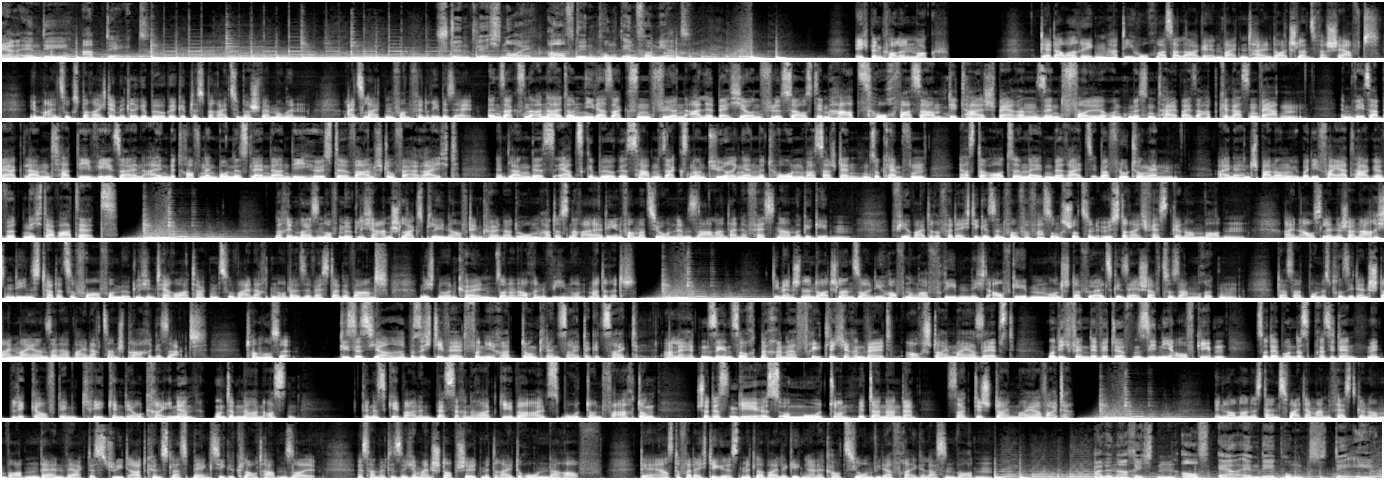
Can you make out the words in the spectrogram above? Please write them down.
RND Update. Stündlich neu. Auf den Punkt informiert. Ich bin Colin Mock. Der Dauerregen hat die Hochwasserlage in weiten Teilen Deutschlands verschärft. Im Einzugsbereich der Mittelgebirge gibt es bereits Überschwemmungen. Einzelheiten von Finn Riebesell. In Sachsen-Anhalt und Niedersachsen führen alle Bäche und Flüsse aus dem Harz Hochwasser. Die Talsperren sind voll und müssen teilweise abgelassen werden. Im Weserbergland hat die Weser in allen betroffenen Bundesländern die höchste Warnstufe erreicht. Entlang des Erzgebirges haben Sachsen und Thüringen mit hohen Wasserständen zu kämpfen. Erste Orte melden bereits Überflutungen. Eine Entspannung über die Feiertage wird nicht erwartet. Nach Hinweisen auf mögliche Anschlagspläne auf den Kölner Dom hat es nach ARD-Informationen im Saarland eine Festnahme gegeben. Vier weitere Verdächtige sind vom Verfassungsschutz in Österreich festgenommen worden. Ein ausländischer Nachrichtendienst hatte zuvor vor möglichen Terrorattacken zu Weihnachten oder Silvester gewarnt, nicht nur in Köln, sondern auch in Wien und Madrid. Die Menschen in Deutschland sollen die Hoffnung auf Frieden nicht aufgeben und dafür als Gesellschaft zusammenrücken. Das hat Bundespräsident Steinmeier in seiner Weihnachtsansprache gesagt. Tom Husse. Dieses Jahr habe sich die Welt von ihrer dunklen Seite gezeigt. Alle hätten Sehnsucht nach einer friedlicheren Welt, auch Steinmeier selbst. Und ich finde, wir dürfen sie nie aufgeben, so der Bundespräsident mit Blick auf den Krieg in der Ukraine und im Nahen Osten. Denn es gebe einen besseren Ratgeber als Wut und Verachtung. Stattdessen gehe es um Mut und Miteinander, sagte Steinmeier weiter. In London ist ein zweiter Mann festgenommen worden, der ein Werk des Street Art Künstlers Banksy geklaut haben soll. Es handelte sich um ein Stoppschild mit drei Drohnen darauf. Der erste Verdächtige ist mittlerweile gegen eine Kaution wieder freigelassen worden. Alle Nachrichten auf rnd.de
